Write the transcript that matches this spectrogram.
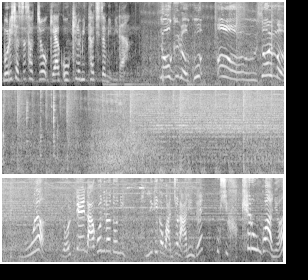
모리셔스 서쪽 약 5km 지점입니다. 여기라고? 어, 설마. 열대의 낙원이라더니 분위기가 완전 아닌데? 혹시 흑해로 온 거 아니야?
